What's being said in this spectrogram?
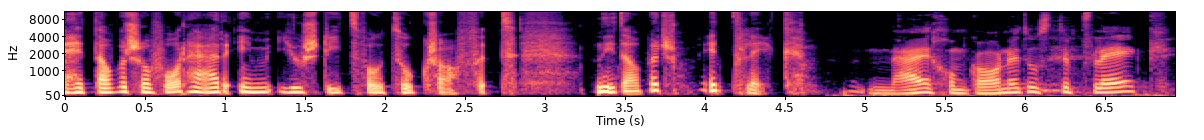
hat aber schon vorher im Justizvollzug gearbeitet. Nicht aber in der Pflege. Nein, ich komme gar nicht aus der Pflege.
